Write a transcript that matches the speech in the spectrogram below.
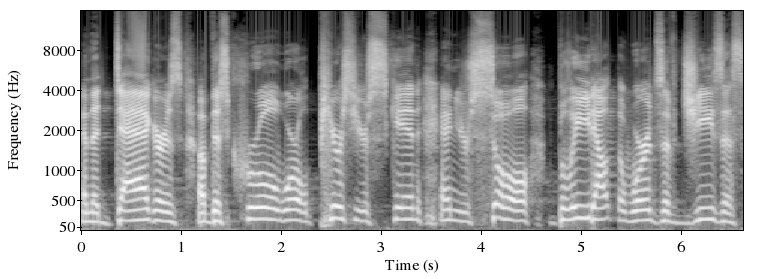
and the daggers of this cruel world pierce your skin and your soul, bleed out the words of Jesus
